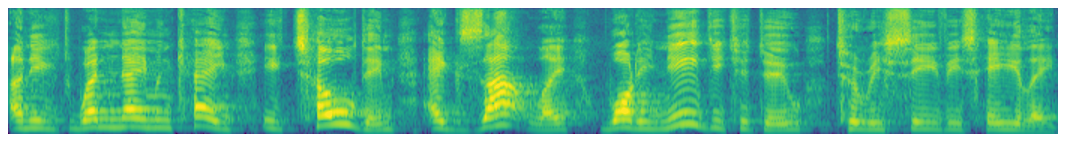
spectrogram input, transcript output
And he, when Naaman came, he told him exactly what he needed to do to receive his healing.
